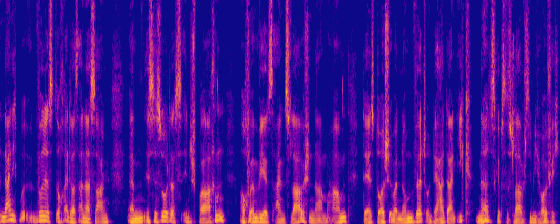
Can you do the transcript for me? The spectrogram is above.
nein, ich würde es doch etwas anders sagen. Ähm, ist es so, dass in Sprachen, auch wenn wir jetzt einen slawischen Namen haben, der ins Deutsche übernommen wird und der hat ein Ik, ne, das gibt es in Slawisch ziemlich häufig,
